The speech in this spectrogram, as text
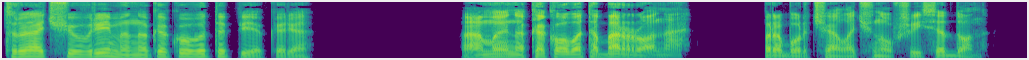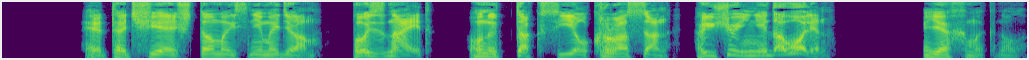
«Трачу время на какого-то пекаря». «А мы на какого-то барона», — пробурчал очнувшийся Дон. «Это честь, что мы с ним идем. Пусть знает, он и так съел круассан, а еще и недоволен». Я хмыкнул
